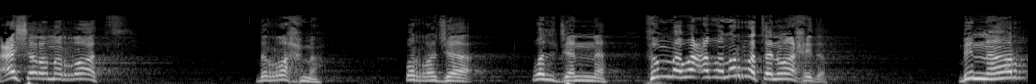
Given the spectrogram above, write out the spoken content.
عشر مرات بالرحمة والرجاء والجنة ثم وعظ مرة واحدة بالنار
